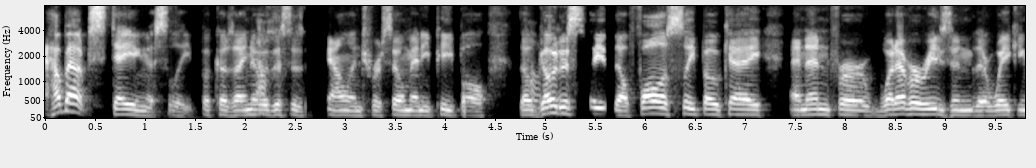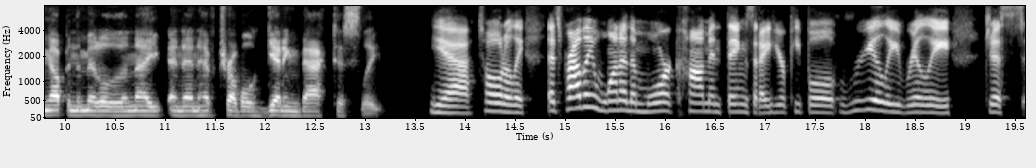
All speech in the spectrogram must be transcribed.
How about staying asleep? Because I know oh. this is a challenge for so many people. They'll oh, go to sleep, they'll fall asleep okay, and then for whatever reason, they're waking up in the middle of the night and then have trouble getting back to sleep. Yeah, totally. That's probably one of the more common things that I hear people really, really just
